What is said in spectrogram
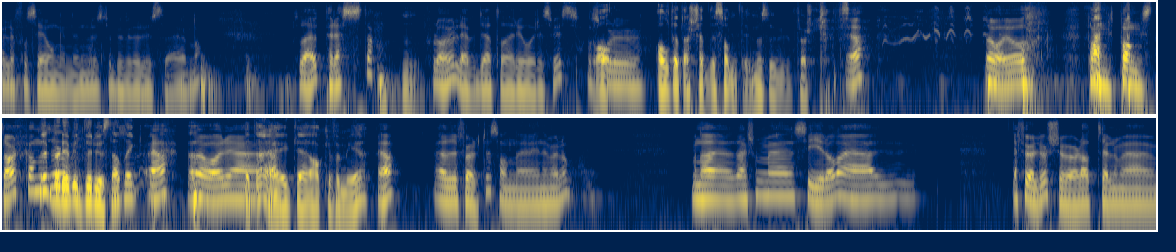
eller får se ungen din hvis du begynner å ruse deg igjen nå. Så det er jo et press, da. Mm. For du har jo levd i dette der i årevis. Og så Al- får du Alt dette skjedde samtidig med du først. Ja. Det var jo pang, pangstart, kan du Du burde begynt å ruse deg, tenk. Ja, det var ja. Dette er egentlig hakket for mye. Ja, det føltes sånn eh, innimellom. Men det er, det er som jeg sier òg, da. Jeg, jeg føler jo sjøl at selv om jeg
